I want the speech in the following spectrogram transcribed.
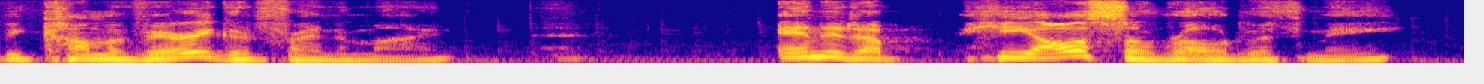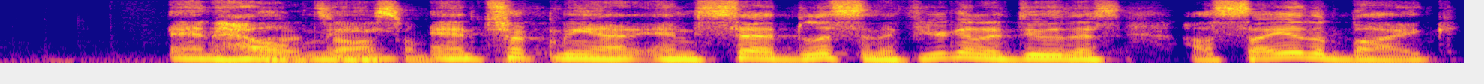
become a very good friend of mine, ended up he also rode with me and oh, helped oh, me awesome. and took me and said, "Listen, if you're going to do this, I'll sell you the bike."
